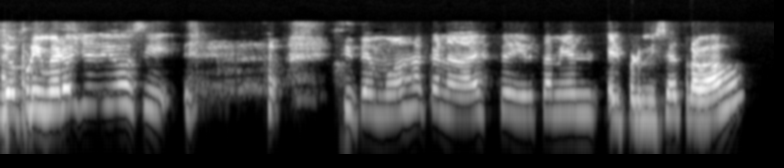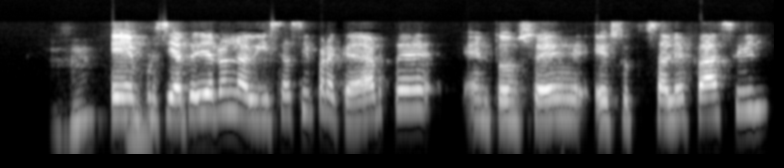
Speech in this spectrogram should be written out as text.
Lo primero yo digo, si, si te mudas a Canadá, es pedir también el permiso de trabajo. Eh, por si ya te dieron la visa así para quedarte, entonces eso te sale fácil.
